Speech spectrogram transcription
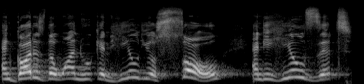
And God is the one who can heal your soul, and He heals it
